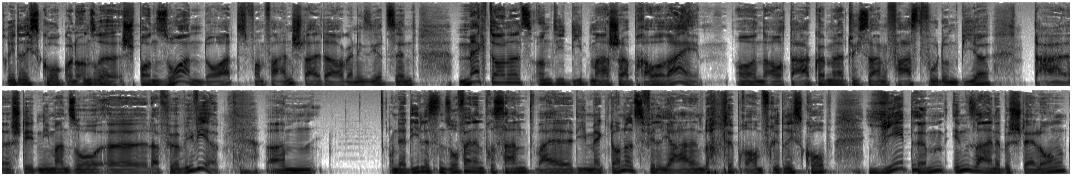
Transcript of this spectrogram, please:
Friedrichskoog. Und unsere Sponsoren dort vom Veranstalter organisiert sind McDonalds und die Dietmarscher Brauerei. Und auch da können wir natürlich sagen, Fast Food und Bier, da äh, steht niemand so äh, dafür wie wir. Ähm, und der Deal ist insofern interessant, weil die McDonalds-Filialen dort im Raum Friedrichskoop jedem in seine Bestellung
